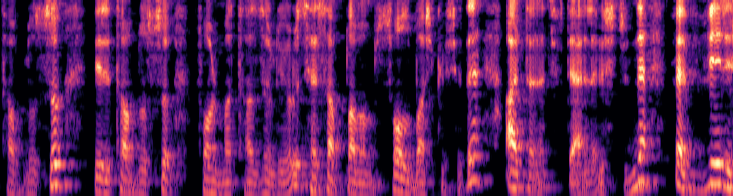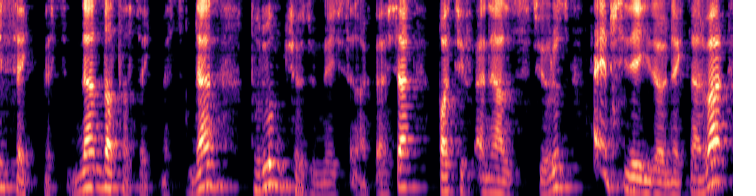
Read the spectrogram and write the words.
tablosu, veri tablosu format hazırlıyoruz. Hesaplamamız sol baş köşede, alternatif değerler üstünde ve veri sekmesinden, data sekmesinden durum çözümleyicisinden arkadaşlar what if analysis diyoruz. Hepsiyle ilgili örnekler var.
